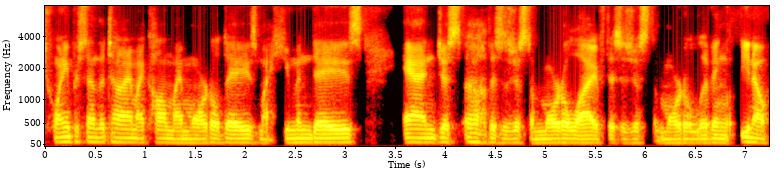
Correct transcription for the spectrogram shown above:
20% of the time I call my mortal days, my human days. And just, oh, this is just a mortal life. This is just the mortal living, you know,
